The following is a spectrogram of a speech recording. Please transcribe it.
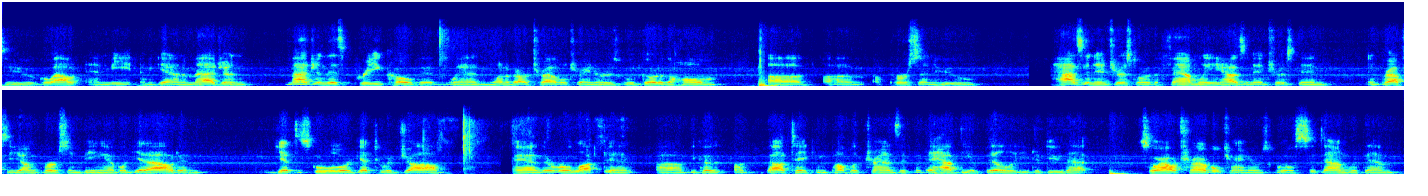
to go out and meet. And again, imagine imagine this pre-COVID when one of our travel trainers would go to the home of um, a person who has an interest or the family has an interest in, in perhaps a young person being able to get out and get to school or get to a job. And they're reluctant uh, because about taking public transit, but they have the ability to do that. So our travel trainers will sit down with them,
